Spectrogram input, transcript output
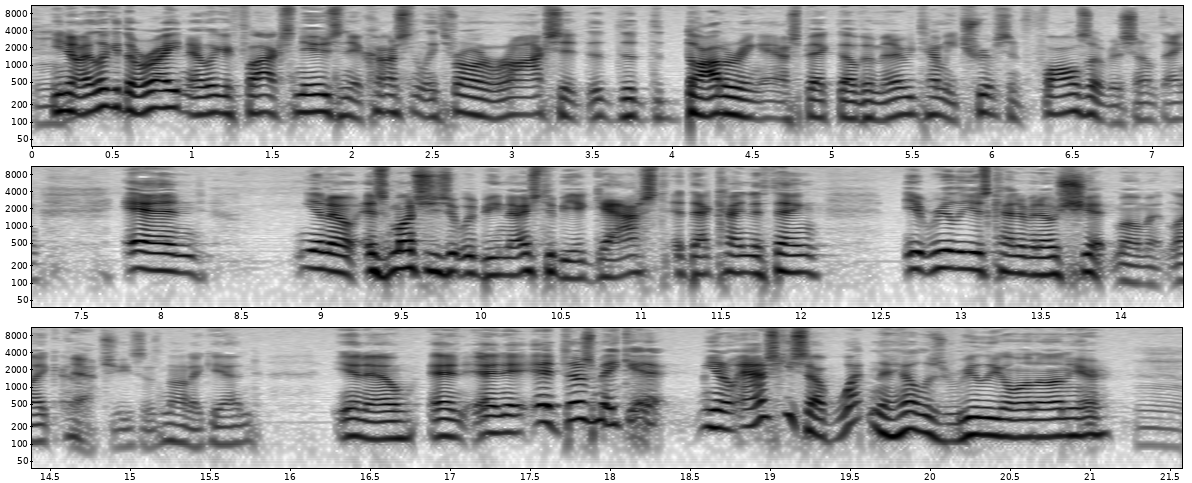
You know, I look at the right and I look at Fox News and they're constantly throwing rocks at the, the, the doddering aspect of him. And every time he trips and falls over something. And, you know, as much as it would be nice to be aghast at that kind of thing, it really is kind of an oh shit moment. Like, oh, Yeah. Jesus, not again. You know, and, and it, it does make it, you know, ask yourself, what in the hell is really going on here? Hmm.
